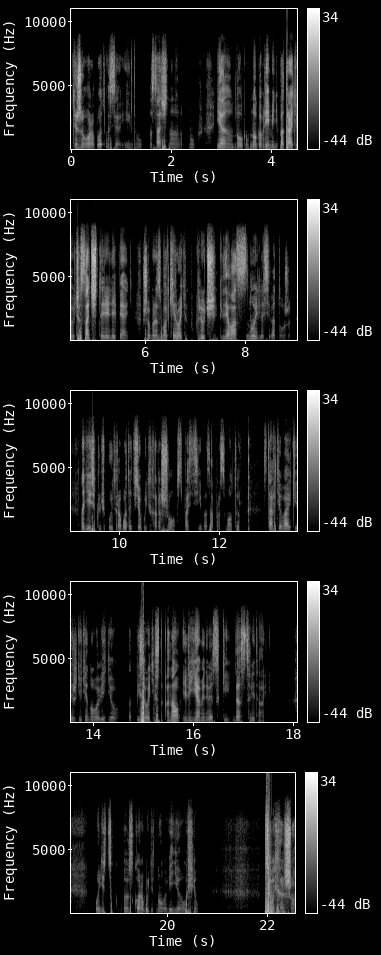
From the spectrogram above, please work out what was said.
тяжело работался и ну, достаточно, ну, я долго, много времени потратил, часа 4 или 5, чтобы разблокировать ключ для вас, ну и для себя тоже. Надеюсь, ключ будет работать, все будет хорошо. Спасибо за просмотр. Ставьте лайки, ждите нового видео, подписывайтесь на канал Илья Медведский. До свидания. Будет, скоро будет новое видео, в общем, все будет хорошо.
